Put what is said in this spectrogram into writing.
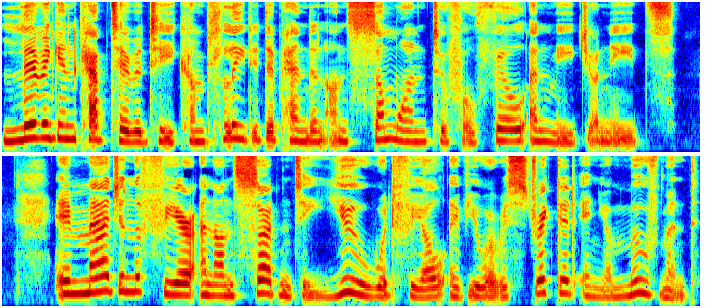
living in captivity, completely dependent on someone to fulfill and meet your needs. Imagine the fear and uncertainty you would feel if you were restricted in your movement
